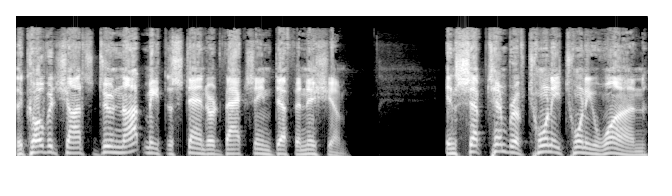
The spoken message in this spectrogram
the COVID shots do not meet the standard vaccine definition. In September of 2021,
